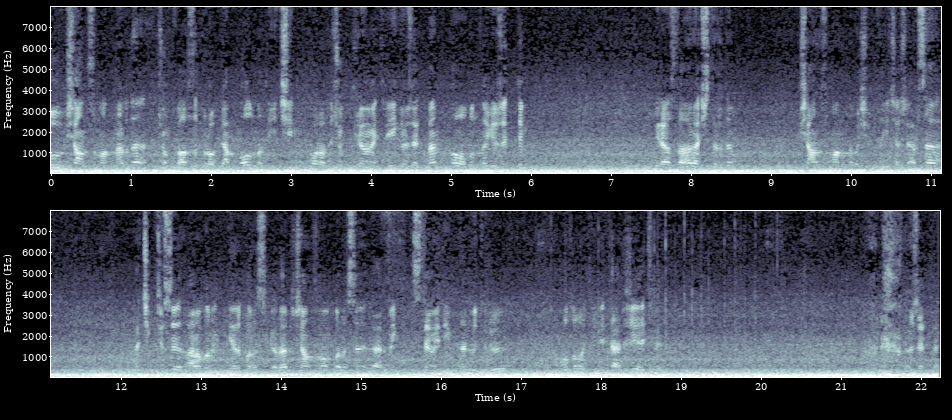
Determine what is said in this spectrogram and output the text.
bu şanzımanlarda çok fazla problem olmadığı için orada çok kilometreyi gözetmem. Ama bunu da gözettim. Biraz daha araştırdım. Şanzımanla başımıza iç açarsa açıkçası arabanın yarı parası kadar şanzıman parası vermek istemediğimden ötürü otomatiğini tercih etmedim. Özetle.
